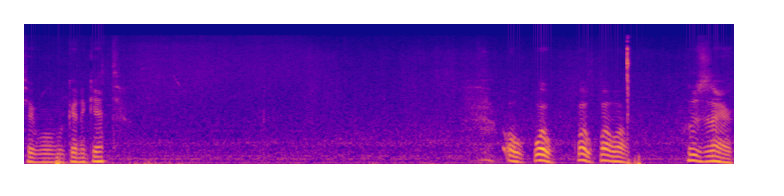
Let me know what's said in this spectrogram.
See what we're gonna get. Oh, whoa, whoa, whoa, whoa. Who's there?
